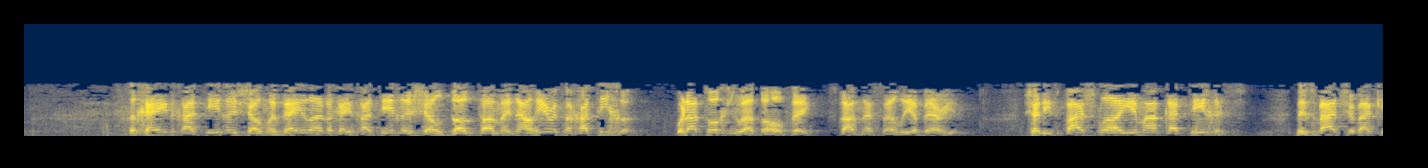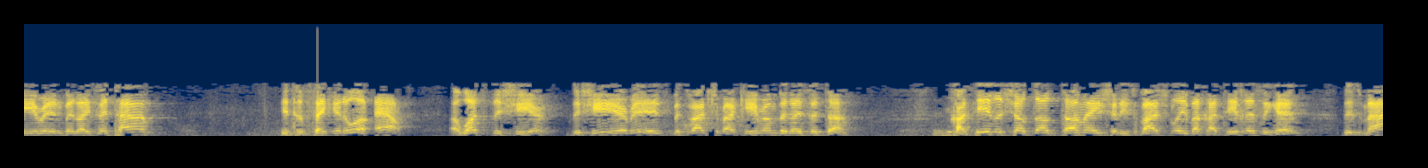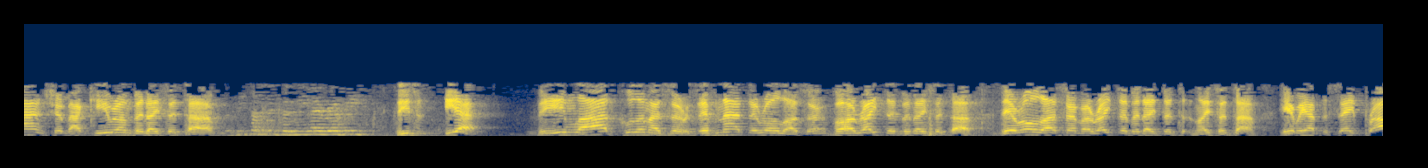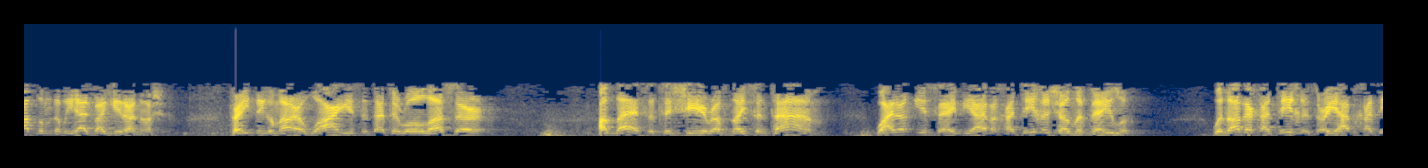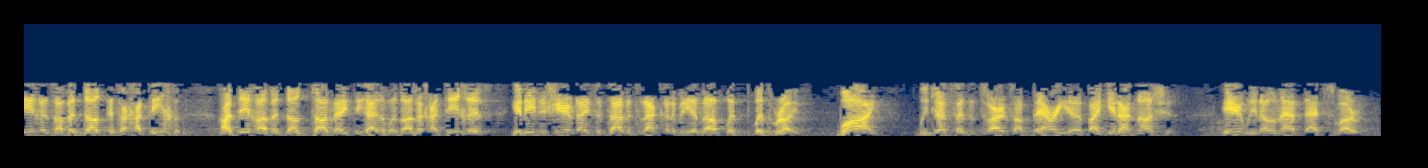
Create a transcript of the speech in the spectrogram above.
V'chein chaticha shel nevela. V'chein chaticha shel dog tamei. Now here it's a chaticha. We're not talking about the whole thing. It's not necessarily a barrier. Shadis bashla yima chatichas. Bizvat Shabakira in Tam. It's to take it off, out. Uh, what's the shear? The shear is Bizvat Shabakira in Tam. Chatila shall dog tame shall is bashli bachatichas again. Bizman Shabakira in Tam. These, yeah. Ve'im lav kulam asuris. If not, they're all asur. V'haraita b'naisatam. They're all asur. V'haraita b'naisatam. Here we have the same problem that we had by Giranosh. Praising Gemara, why is it that they're all? Unless it's a shear of nice and tam. Why don't you say if you have a chaticha shel nevela with other chatichas, or you have chatichas of a dog, it's a chaticha. Chaticha of a dog tame together with other chatichas, you need a share nice and tam, it's not going to be enough with, with right. Why? We just said the tzvar a barrier by Giran Here we don't have that tzvar.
